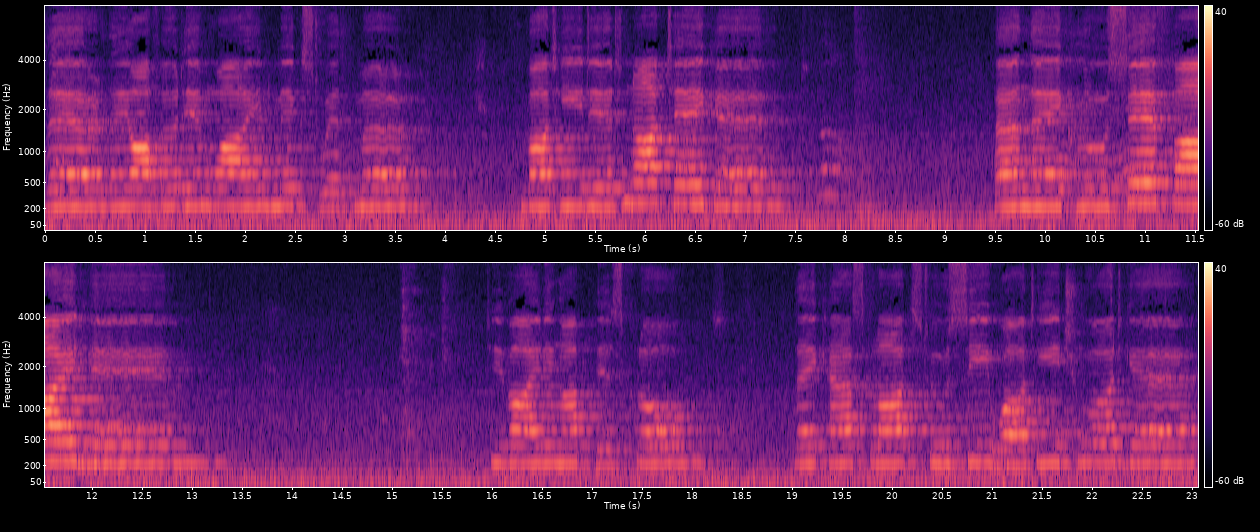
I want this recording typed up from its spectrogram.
There they offered him wine mixed with myrrh, but he did not take it. And they crucified him, dividing up his clothes they cast lots to see what each would get.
